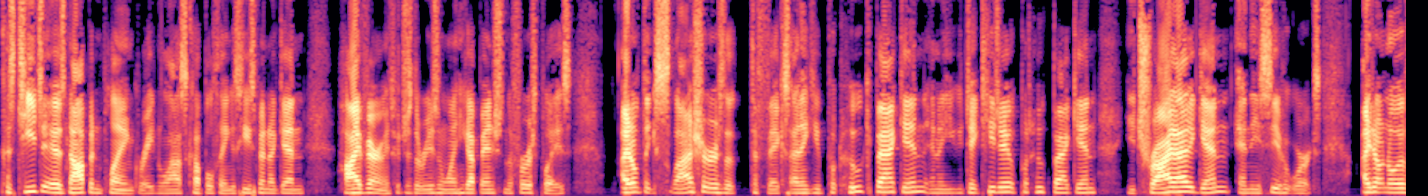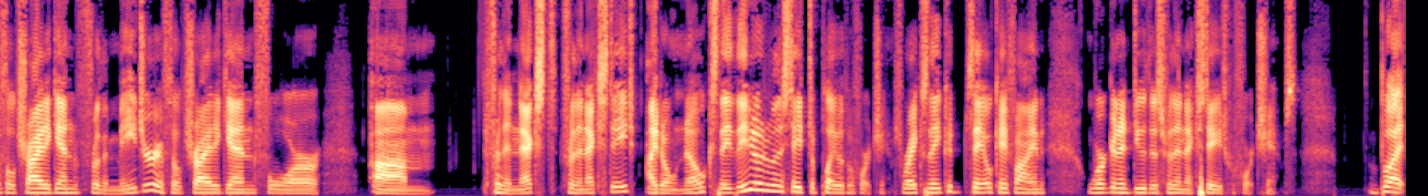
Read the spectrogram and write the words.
because TJ has not been playing great in the last couple things. He's been again high variance, which is the reason why he got benched in the first place. I don't think Slasher is the, the fix. I think you put Huke back in, and you take TJ out, put Huke back in. You try that again, and you see if it works. I don't know if they'll try it again for the major, if they'll try it again for um, for the next for the next stage, I don't know because they they don't have a stage to play with before champs, right? Because they could say, okay, fine, we're gonna do this for the next stage before champs. But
